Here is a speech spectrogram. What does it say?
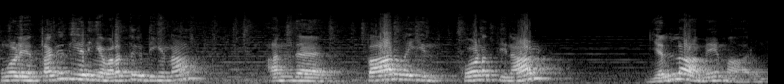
உங்களுடைய தகுதியை நீங்க வளர்த்துக்கிட்டீங்கன்னா அந்த பார்வையின் கோணத்தினால் எல்லாமே மாறும்.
